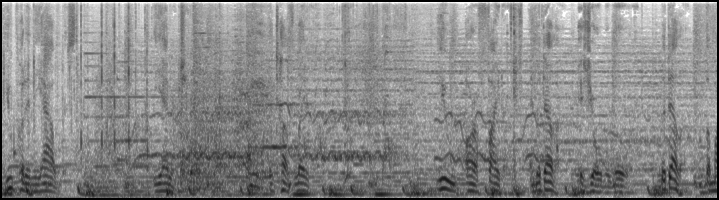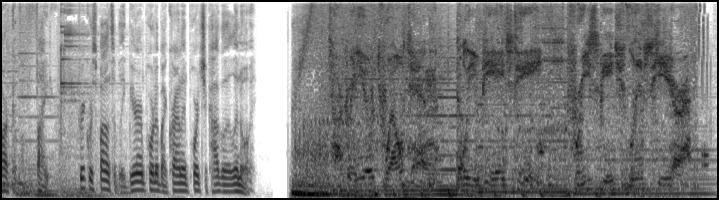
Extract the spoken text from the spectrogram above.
You put in the hours, the energy, the tough labor. You are a fighter, and Modelo is your reward. Modelo, the mark of a fighter. Drink responsibly. Beer imported by Crown Port Chicago, Illinois. Talk Radio 1210, WPHT. Free speech lives here.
